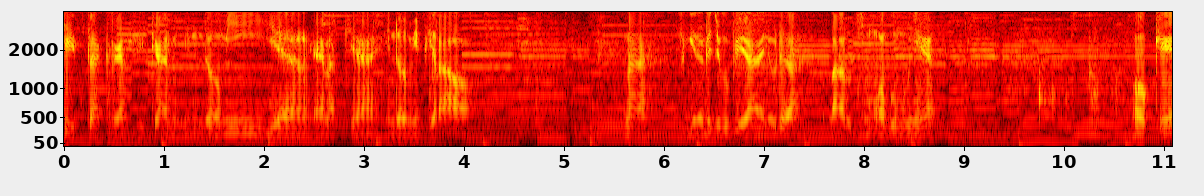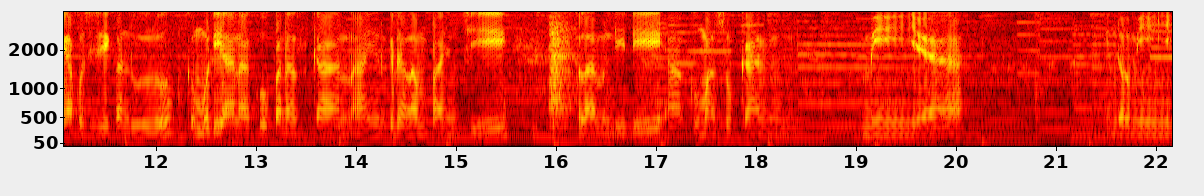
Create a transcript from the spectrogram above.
Kita kreasikan indomie yang enak ya indomie viral. Nah segini udah cukup ya ini udah larut semua bumbunya. Oke aku sisihkan dulu. Kemudian aku panaskan air ke dalam panci. Setelah mendidih aku masukkan mie nya indomie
